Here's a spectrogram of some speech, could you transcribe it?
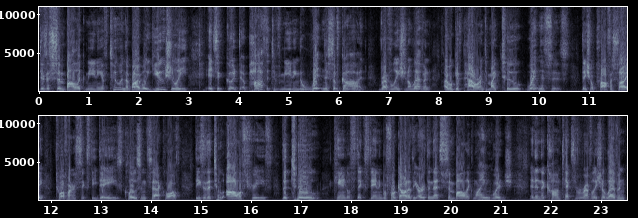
There's a symbolic meaning of two in the Bible. Usually, it's a good, a positive meaning, the witness of God. Revelation 11, I will give power unto my two witnesses. They shall prophesy 1260 days, clothed in sackcloth. These are the two olive trees, the two candlesticks standing before God of the earth, and that's symbolic language. And in the context of Revelation 11,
